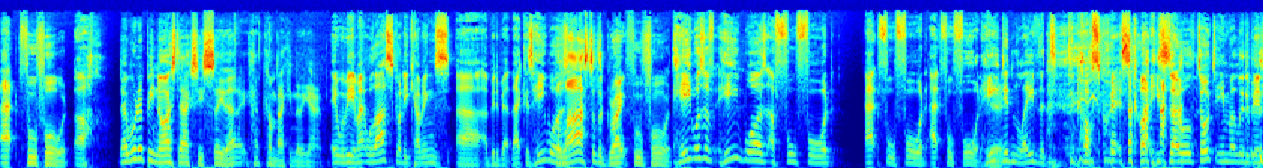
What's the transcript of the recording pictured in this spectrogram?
at full forward. Oh, Now, would it be nice to actually see that have come back into the game? it would be, mate. We'll ask Scotty Cummings uh, a bit about that because he was The last of the great full forwards. he was a he was a full forward at full forward at full forward. He Yeah. didn't leave the, the goal square, Scotty. So we'll talk to him a little bit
